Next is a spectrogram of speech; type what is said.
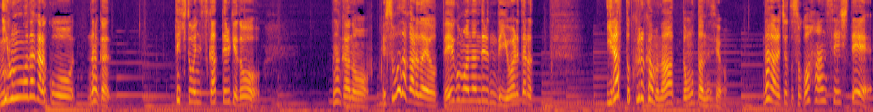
日本語だからこう、なんか、適当に使ってるけど、なんかあの、え、そうだからだよって英語学んでるんで言われたら、イラッとくるかもなって思ったんですよ。だからちょっとそこ反省して、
